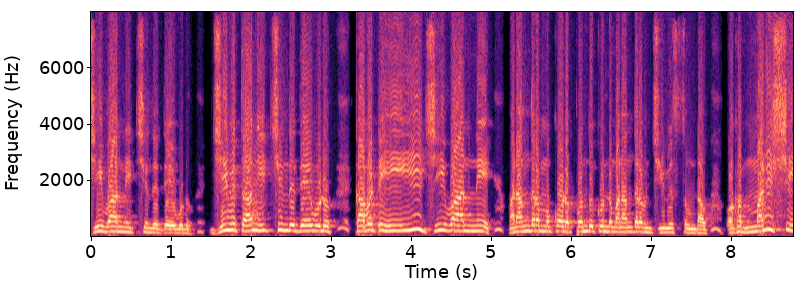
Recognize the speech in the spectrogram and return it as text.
జీవాన్ని ఇచ్చింది దేవుడు. జీవితాన్ని ఇచ్చింది దేవుడు. కాబట్టి ఈ జీవాన్ని మనందరం కూడా పొందుకుంటూ మనందరం జీవిస్తుంటాం ఒక మనిషి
